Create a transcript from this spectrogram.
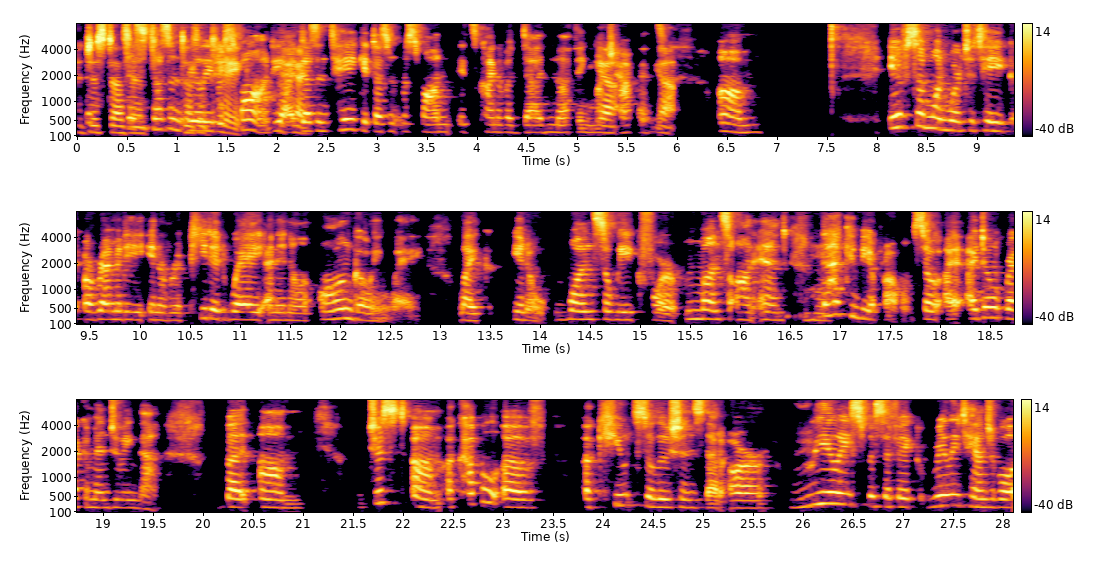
it just doesn't just doesn't, doesn't really take. respond yeah okay. it doesn't take it doesn't respond it's kind of a dud nothing much yeah. happens yeah um if someone were to take a remedy in a repeated way and in an ongoing way like you know once a week for months on end mm-hmm. that can be a problem so I, I don't recommend doing that but um, just um, a couple of acute solutions that are really specific really tangible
